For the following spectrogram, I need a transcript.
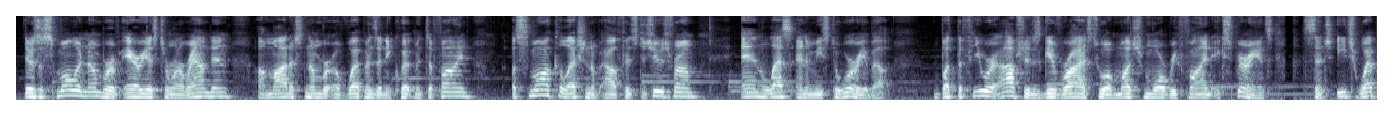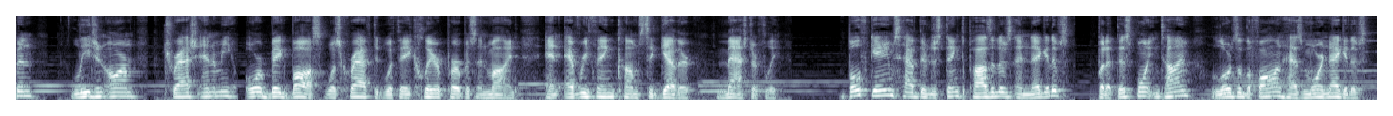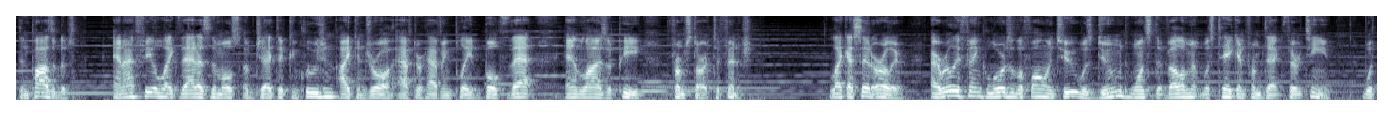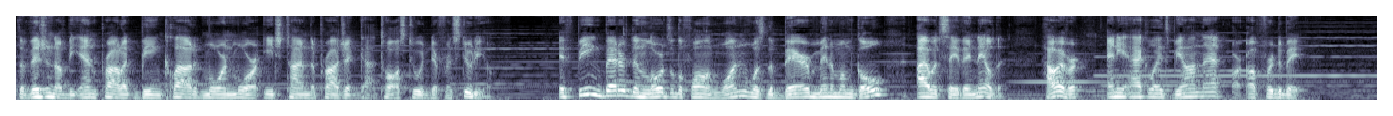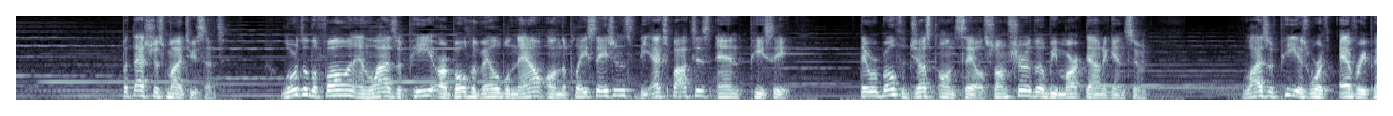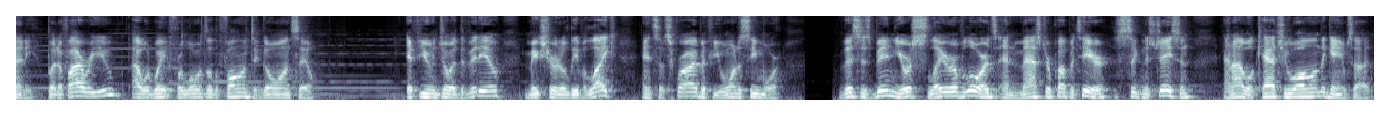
There's a smaller number of areas to run around in, a modest number of weapons and equipment to find, a small collection of outfits to choose from, and less enemies to worry about. But the fewer options give rise to a much more refined experience since each weapon, legion arm, trash enemy, or big boss was crafted with a clear purpose in mind, and everything comes together masterfully. Both games have their distinct positives and negatives, but at this point in time, Lords of the Fallen has more negatives than positives, and I feel like that is the most objective conclusion I can draw after having played both that and Lies of P from start to finish. Like I said earlier, I really think Lords of the Fallen 2 was doomed once development was taken from Deck 13, with the vision of the end product being clouded more and more each time the project got tossed to a different studio. If being better than Lords of the Fallen 1 was the bare minimum goal, I would say they nailed it. However, any accolades beyond that are up for debate. But that's just my two cents. Lords of the Fallen and Lies of P are both available now on the PlayStations, the Xboxes, and PC. They were both just on sale, so I'm sure they'll be marked down again soon. Lies of P is worth every penny, but if I were you, I would wait for Lords of the Fallen to go on sale. If you enjoyed the video, make sure to leave a like and subscribe if you want to see more. This has been your Slayer of Lords and Master Puppeteer, Cygnus Jason, and I will catch you all on the game side.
